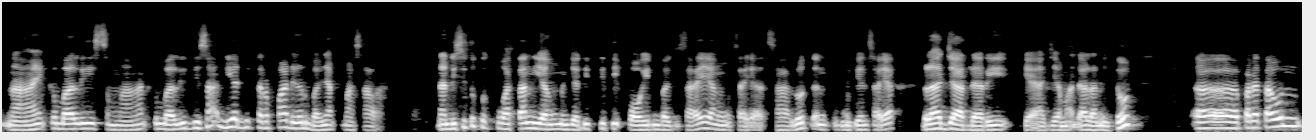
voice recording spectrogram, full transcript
naik kembali, semangat kembali di saat dia diterpa dengan banyak masalah. Nah, di situ kekuatan yang menjadi titik poin bagi saya yang saya salut dan kemudian saya belajar dari Kiai Haji Ahmad Dahlan itu eh, pada tahun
